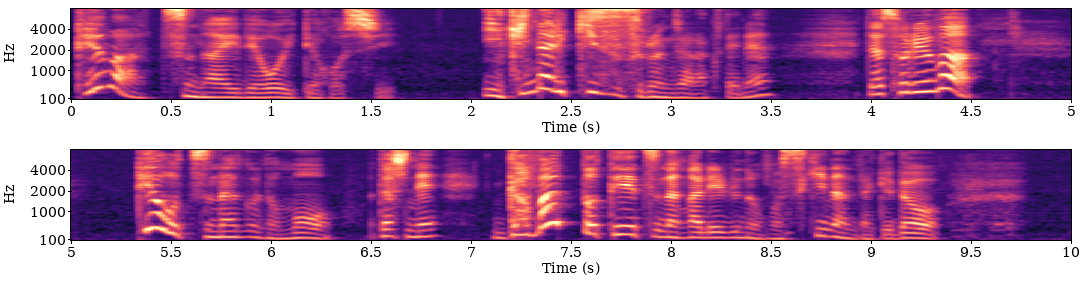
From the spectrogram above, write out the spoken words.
手はつないでおいてほしい。いきなりキスするんじゃなくてね。でそれは手をつなぐのも私ねガバッと手つながれるのも好きなんだけど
